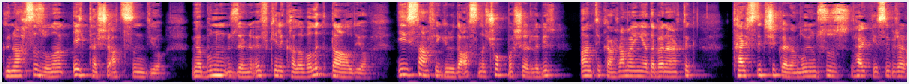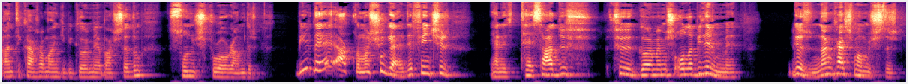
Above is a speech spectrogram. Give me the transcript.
günahsız olan ilk taşı atsın diyor. Ve bunun üzerine öfkeli kalabalık dağılıyor. İsa figürü de aslında çok başarılı bir anti kahraman ya da ben artık terslik çıkaran, uyumsuz herkesi birer anti kahraman gibi görmeye başladım. Sonuç programdır. Bir de aklıma şu geldi. Fincher yani tesadüfü görmemiş olabilir mi? Gözünden kaçmamıştır.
